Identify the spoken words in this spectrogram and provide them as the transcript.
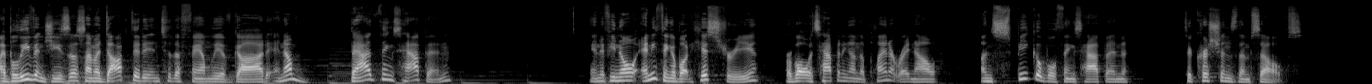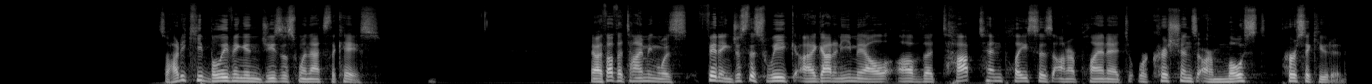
I believe in Jesus. I'm adopted into the family of God. And now bad things happen. And if you know anything about history or about what's happening on the planet right now, unspeakable things happen to Christians themselves. So, how do you keep believing in Jesus when that's the case? Now, I thought the timing was fitting. Just this week, I got an email of the top 10 places on our planet where Christians are most persecuted.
